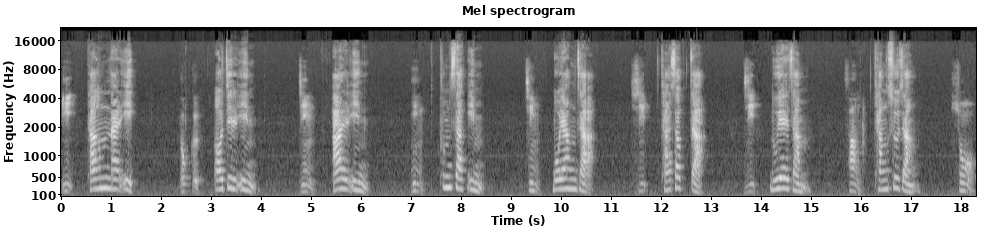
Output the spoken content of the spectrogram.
이, 다음 날 이. 요크. 그. 어질 인, じん、 알 인, いん、 품삭 임, ちん、 모양자, し、 자석자, じ、 누에잠, さん、 장수장, しょ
